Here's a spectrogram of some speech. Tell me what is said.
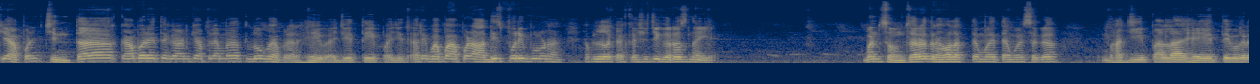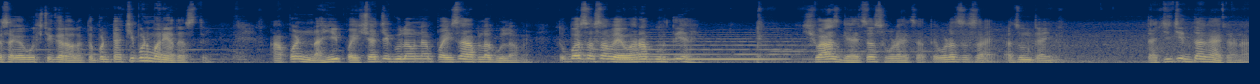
की आपण चिंता का बरं येते? कारण की आपल्या मनात लोभ आहे आपल्याला. हे पाहिजे ते पाहिजे. अरे बाबा आपण आधीच परिपूर्ण आहे. आपल्याला काय कशाची गरज नाही आहे पण संसारात राहावं लागल्यामुळे त्यामुळे सगळं भाजीपाला हे ते वगैरे सगळ्या गोष्टी करावं लागतं पण त्याची पण मर्यादा असते. आपण नाही पैशाचे गुलाम ना पैसा आपला गुलाम आहे. तो बस असा व्यवहारापुरती आहे. श्वास घ्यायचा सोडायचा तेवढंच असं आहे. अजून काही नाही. त्याची चिंता काय करणार?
